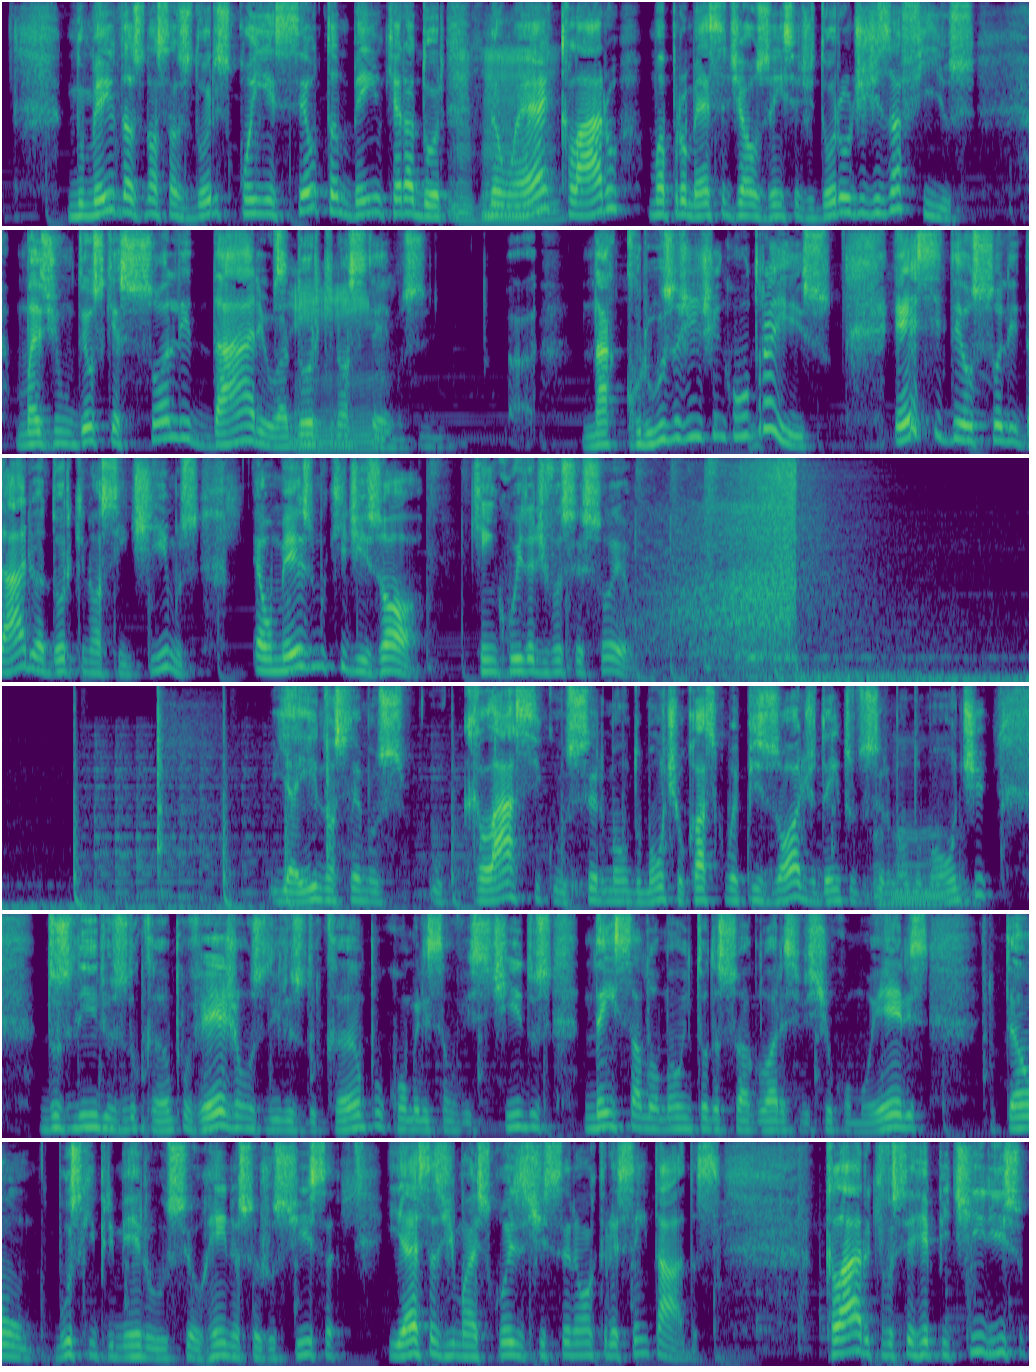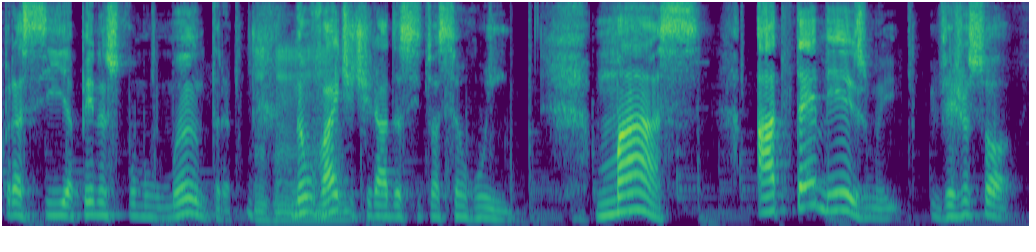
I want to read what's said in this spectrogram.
No meio das nossas dores, conheceu também o que era dor. Uhum. Não é, claro, uma promessa de ausência de dor ou de desafios, mas de um Deus que é solidário à dor que nós Sim. temos. Na cruz a gente encontra isso. Esse Deus solidário à dor que nós sentimos é o mesmo que diz: ó, quem cuida de você sou eu. E aí nós temos o clássico Sermão do Monte, o clássico episódio dentro do Sermão do Monte, dos lírios do campo. Vejam os lírios do campo, como eles são vestidos. Nem Salomão, em toda a sua glória, se vestiu como eles. Então, busquem primeiro o seu reino, a sua justiça, e essas demais coisas te serão acrescentadas. Claro que você repetir isso para si apenas como um mantra não vai te tirar da situação ruim. Mas, até mesmo, veja só,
